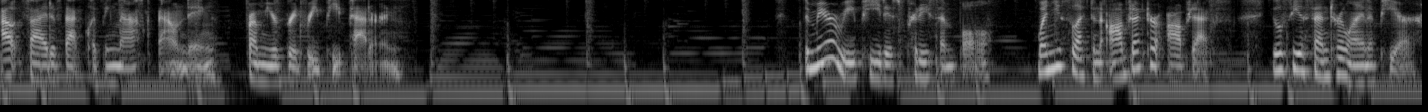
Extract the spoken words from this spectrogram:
outside of that clipping mask bounding from your grid repeat pattern. The mirror repeat is pretty simple. When you select an object or objects, you'll see a center line appear.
